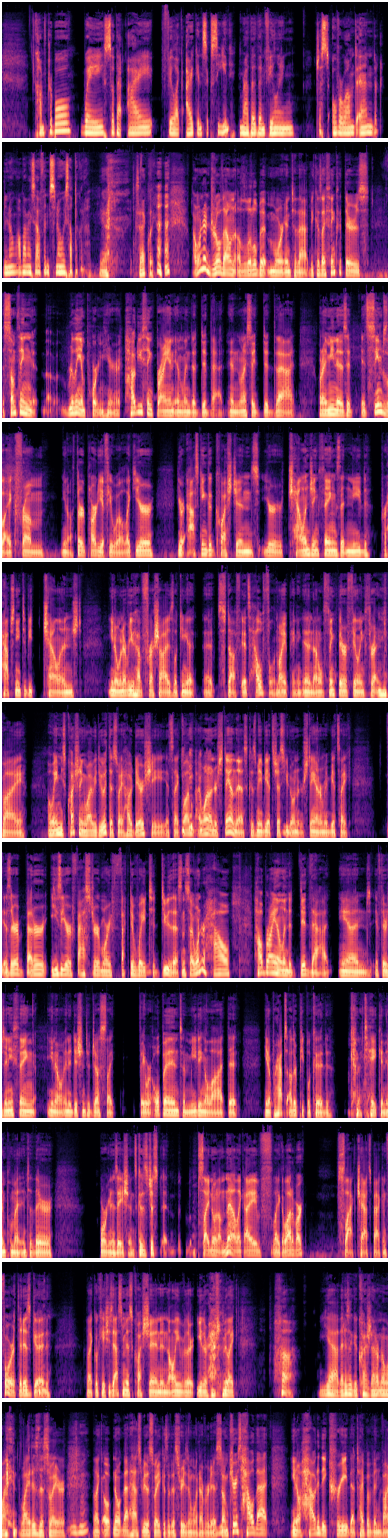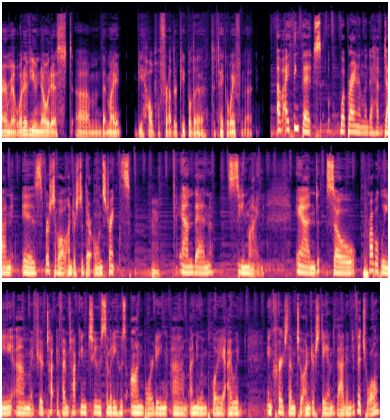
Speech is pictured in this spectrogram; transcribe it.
comfortable way so that I feel like I can succeed rather than feeling just overwhelmed and, you know, all by myself in snowy South Dakota. Yeah, exactly. I want to drill down a little bit more into that because I think that there's something uh, really important here. How do you think Brian and Linda did that? And when I say did that, what I mean is it it seems like from, you know, third party if you will, like you're you're asking good questions, you're challenging things that need perhaps need to be challenged. You know, whenever you have fresh eyes looking at, at stuff, it's helpful in my opinion. And I don't think they're feeling threatened by oh, Amy's questioning why we do it this way. How dare she? It's like, well, I'm, I want to understand this because maybe it's just you don't understand, or maybe it's like, is there a better, easier, faster, more effective way to do this? And so I wonder how how Brian and Linda did that, and if there's anything, you know, in addition to just like they were open to meeting a lot that, you know, perhaps other people could kind of take and implement into their organizations. Because just uh, side note on that, like I've like a lot of our Slack chats back and forth that is good. Like, okay, she's asking me this question, and I'll either either have to be like, huh, yeah, that is a good question. I don't know why why it is this way, or like, oh no, that has to be this way because of this reason, whatever it is. So I'm curious how that, you know, how did they create that type of environment? What have you noticed um, that might be helpful for other people to to take away from that? Um, I think that what Brian and Linda have done is, first of all, understood their own strengths and then seen mine. And so, probably, um, if you're ta- if I'm talking to somebody who's onboarding um, a new employee, I would encourage them to understand that individual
